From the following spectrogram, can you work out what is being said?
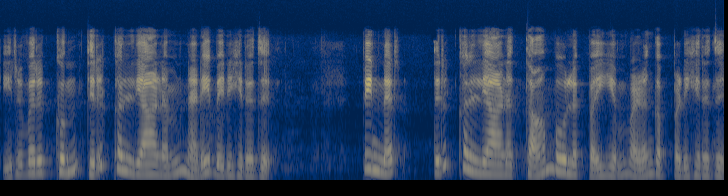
இருவருக்கும் திருக்கல்யாணம் நடைபெறுகிறது. பின்னர் திருக்கல்யாண தாம்பூல பையும் வழங்கப்படுகிறது.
